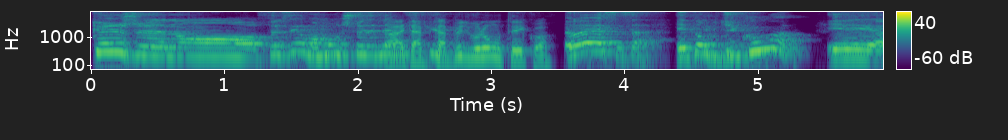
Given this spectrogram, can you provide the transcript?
que je n'en faisais au moment où je faisais de la ah, t'as, t'as plus de volonté, quoi. Ouais, c'est ça. Et donc, du coup, et, euh,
